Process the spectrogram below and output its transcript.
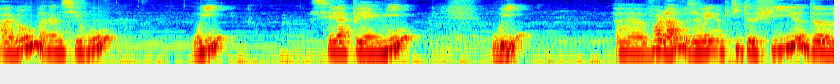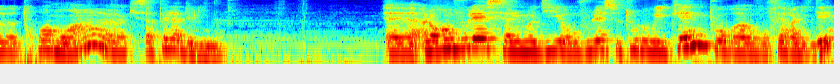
Allô, Madame Sirou? Oui. C'est la PMI Oui. Euh, voilà, vous avez une petite fille de 3 mois euh, qui s'appelle Adeline. Euh, alors on vous laisse, elle me dit, on vous laisse tout le week-end pour vous faire à l'idée.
